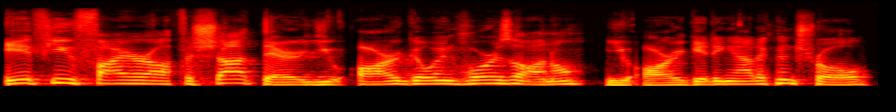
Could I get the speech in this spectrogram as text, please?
if you fire off a shot there, you are going horizontal, you are getting out of control,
